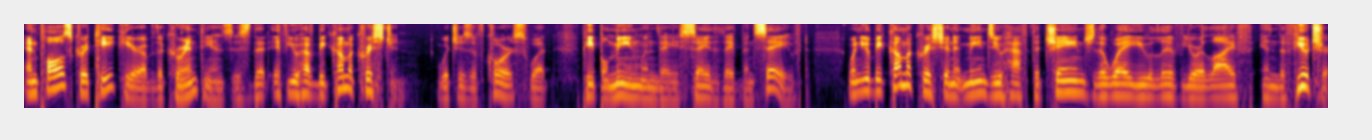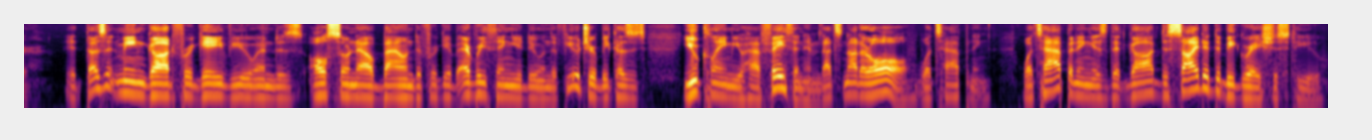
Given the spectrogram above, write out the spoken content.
And Paul's critique here of the Corinthians is that if you have become a Christian, which is, of course, what people mean when they say that they've been saved, when you become a Christian, it means you have to change the way you live your life in the future. It doesn't mean God forgave you and is also now bound to forgive everything you do in the future because you claim you have faith in Him. That's not at all what's happening. What's happening is that God decided to be gracious to you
